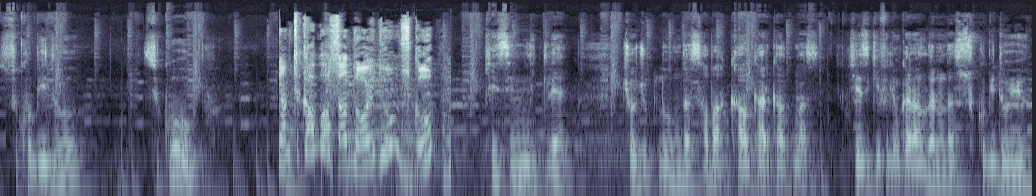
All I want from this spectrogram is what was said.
Scooby-Doo, Scoop. Tıka basa doydum Scoop. Kesinlikle çocukluğumda sabah kalkar kalkmaz çizgi film kanallarında Scooby-Doo'yu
